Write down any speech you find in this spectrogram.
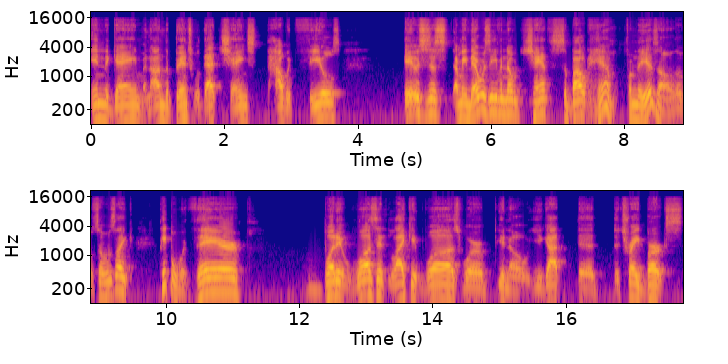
in the game and on the bench? Will that change how it feels? It was just, I mean, there was even no chance about him from the Izzone. So it was like people were there, but it wasn't like it was where, you know, you got the the Trey Burke's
